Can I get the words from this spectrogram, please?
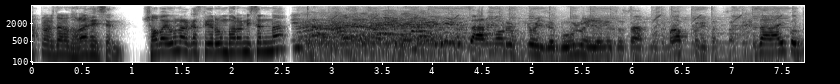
আপনার যারা ধরা খাইছেন, সবাই ওনার কাছ থেকে রুম ভাড়া নিছেন না? স্যার মোর কইছে ভুল হয়ে গেছে স্যার মোর মাফ করে দাও স্যার। আই কত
